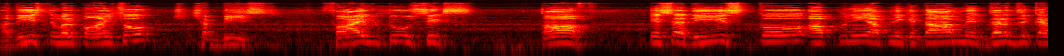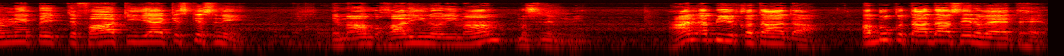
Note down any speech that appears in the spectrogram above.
حدیث نمبر پانچ سو چھبیس فائیو ٹو سکس قاف، اس حدیث کو اپنی اپنی کتاب میں درج کرنے پہ اتفاق کیا ہے۔ کس کس نے؟ امام بخارین اور امام مسلم نے۔ عن ابی قطادہ، ابو قطادہ سے روایت ہے۔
